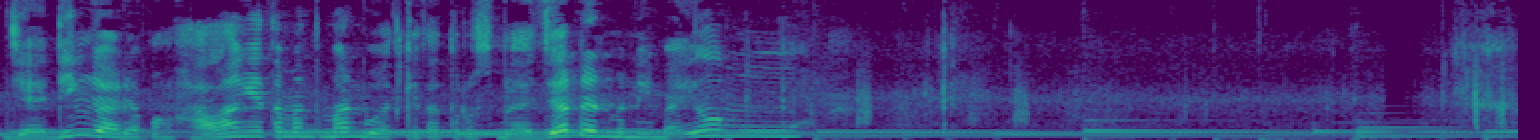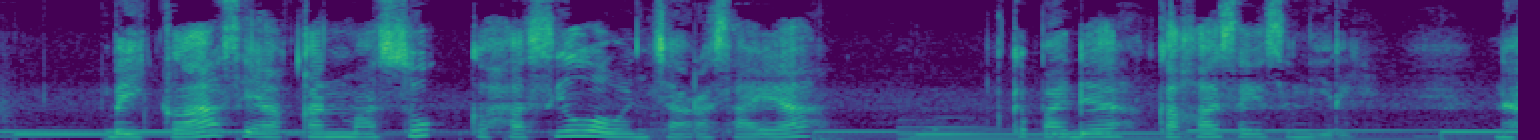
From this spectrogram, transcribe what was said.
Jadi nggak ada penghalang ya teman-teman buat kita terus belajar dan menimba ilmu. Baiklah, saya akan masuk ke hasil wawancara saya kepada kakak saya sendiri. Nah,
